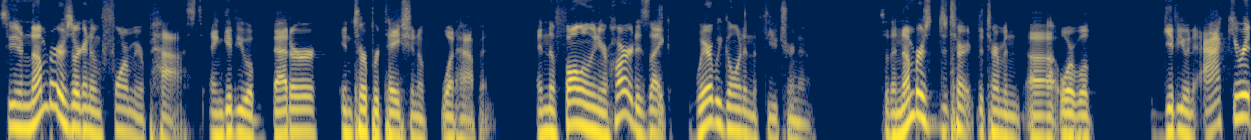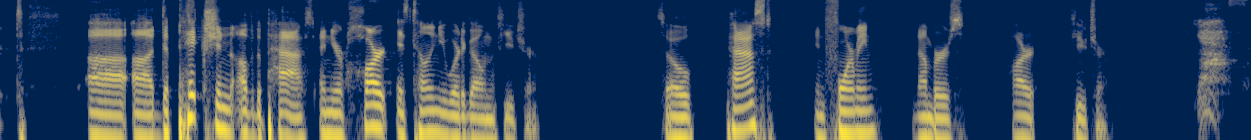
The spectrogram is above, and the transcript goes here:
So your numbers are going to inform your past and give you a better interpretation of what happened. And the following your heart is like, where are we going in the future now? So the numbers deter- determine uh, or will give you an accurate uh, uh, depiction of the past, and your heart is telling you where to go in the future. So past, informing, numbers, heart, future. Yes.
